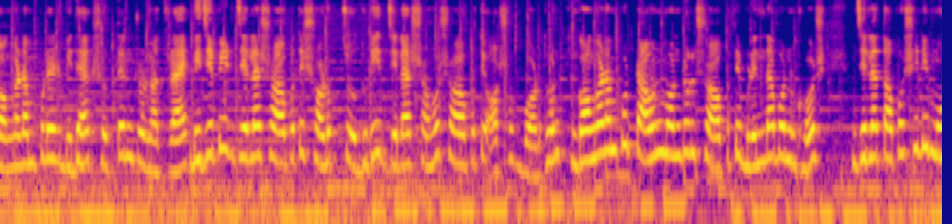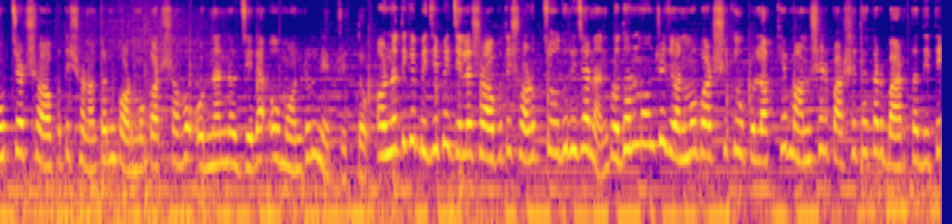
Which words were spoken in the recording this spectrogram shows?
গঙ্গারামপুরের বিধায়ক সত্যেন্দ্রনাথ রায়, বিজেপির জেলা সভাপতি স্বরূপ চৌধুরী, জেলা সহ সভাপতি অশোক বর্ধন, গঙ্গারামপুর টাউন মণ্ডল সভাপতি বৃন্দাবন ঘোষ, জেলা তপশিলি মোর্চার সভাপতি সনাতন কর্মকার সহ অন্যান্য জেলা ও মণ্ডল নেতৃত্ব। অন্যদিকে বিজেপি জেলা সভাপতি স্বরূপ চৌধুরী জানান, প্রধানমন্ত্রী জন্মবার্ষিকী উপলক্ষে মানুষের পাশে থাকার বার্তা দিতে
